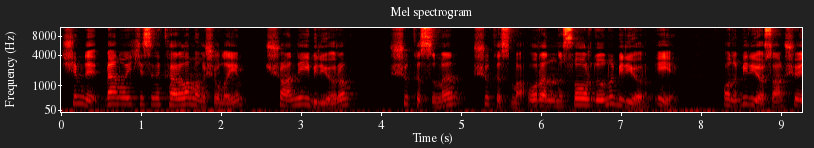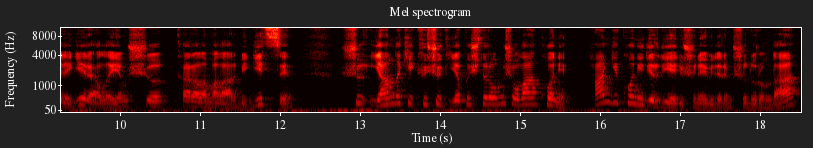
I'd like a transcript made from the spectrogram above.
Şimdi ben o ikisini karalamamış olayım. Şu an neyi biliyorum? Şu kısmın şu kısma oranını sorduğunu biliyorum. İyi. Onu biliyorsam şöyle geri alayım. Şu karalamalar bir gitsin. Şu yandaki küçük yapıştırılmış olan koni hangi konidir diye düşünebilirim şu durumda.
